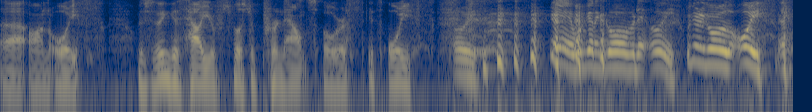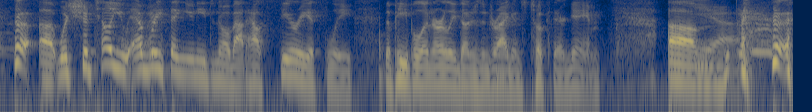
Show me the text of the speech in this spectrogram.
uh, on Oerth, which I think is how you're supposed to pronounce Oerth. It's Oerth. Oy. yeah, we're gonna go over to Oy. We're gonna go over the Oerth, uh, which should tell you everything you need to know about how seriously the people in early Dungeons and Dragons took their game, yeah. yeah.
